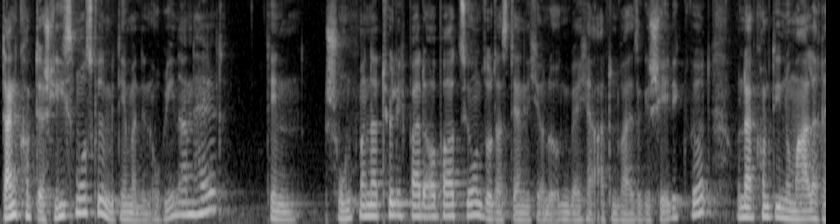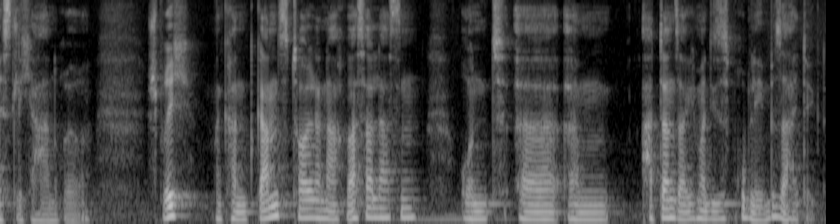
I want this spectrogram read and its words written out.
Dann kommt der Schließmuskel, mit dem man den Urin anhält. Den schont man natürlich bei der Operation, sodass der nicht in irgendwelcher Art und Weise geschädigt wird. Und dann kommt die normale restliche Harnröhre. Sprich, man kann ganz toll danach Wasser lassen und äh, ähm, hat dann, sage ich mal, dieses Problem beseitigt.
